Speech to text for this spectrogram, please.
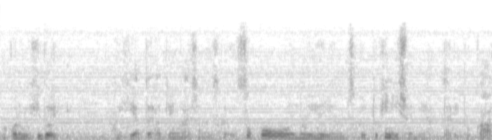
まあこれもひどい日雇い派遣会社なんですけどそこのユニオンを作る時に一緒にやったりとか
